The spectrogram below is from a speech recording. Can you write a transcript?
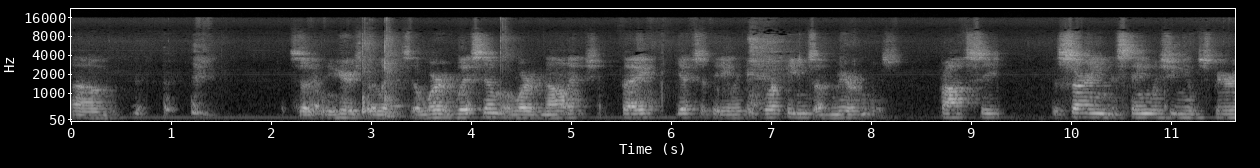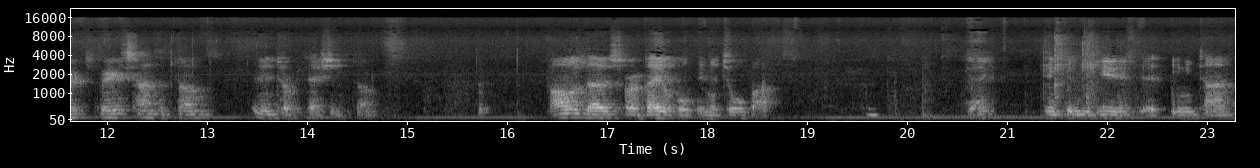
Um, so here's the list: a word of wisdom, a word of knowledge, faith, gifts of healing, workings of miracles, prophecy, discerning, distinguishing of spirits, various kinds of tongues, and interpretation of tongues. All of those are available in the toolbox. Okay, and can be used at any time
